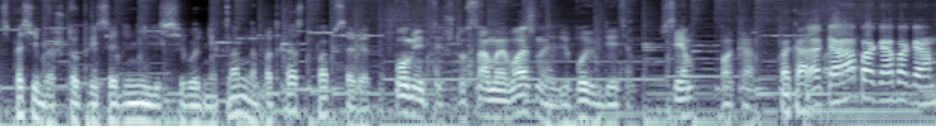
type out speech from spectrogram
Спасибо, что присоединились сегодня к нам на подкаст «Пап Совет». Помните, что самое важное – любовь к детям. Всем пока. Пока. Пока, пока, пока.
